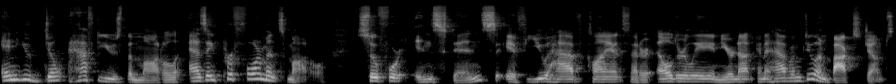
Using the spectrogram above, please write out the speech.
And you don't have to use the model as a performance model. So, for instance, if you have clients that are elderly and you're not going to have them doing box jumps,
